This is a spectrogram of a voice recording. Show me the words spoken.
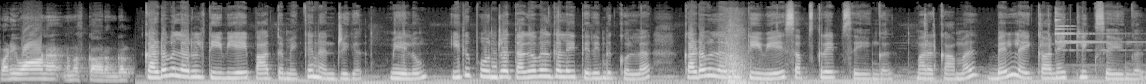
பணிவான நமஸ்காரங்கள். கடவுள் அருள் டிவியை பார்த்தமைக்க நன்றிகள். மேலும் இது போன்ற தகவல்களை தெரிந்து கொள்ள கடவுள் அருள் டிவியை சப்ஸ்கிரைப் செய்யுங்கள். மறக்காமல் பெல் ஐக்கானை கிளிக் செய்யுங்கள்.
